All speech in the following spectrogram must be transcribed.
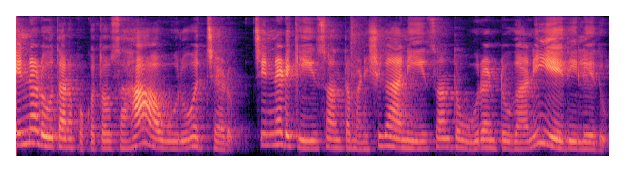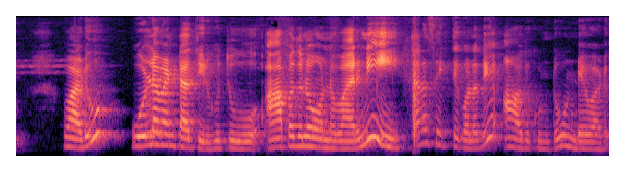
చిన్నడు తన కుక్కతో సహా ఆ ఊరు వచ్చాడు. చిన్నడికి సొంత మనిషి కానీ సొంత ఊరంటూ కానీ ఏదీ లేదు. వాడు ఊళ్ళ వెంట తిరుగుతూ ఆపదలో ఉన్నవారిని తన శక్తి కొలది ఆదుకుంటూ ఉండేవాడు.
